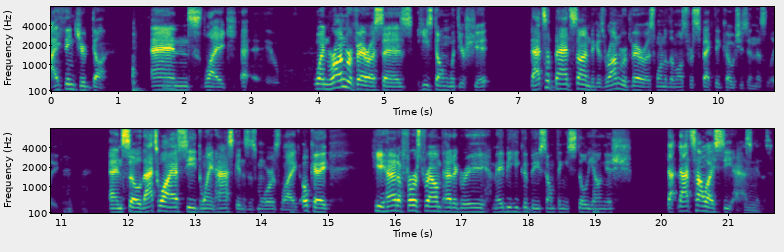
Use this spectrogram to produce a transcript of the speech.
I think you're done. And like uh, when Ron Rivera says he's done with your shit, that's a bad sign because Ron Rivera is one of the most respected coaches in this league. And so that's why I see Dwayne Haskins as more as like, okay, he had a first round pedigree. Maybe he could be something. He's still youngish. That, that's how I see Haskins.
